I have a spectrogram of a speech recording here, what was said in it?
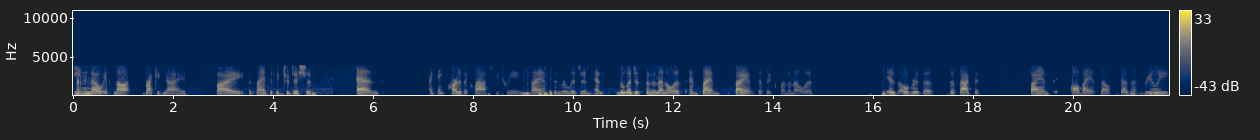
even though it's not recognized by the scientific tradition and I think part of the clash between science and religion and religious fundamentalists and science scientific fundamentalists is over the the fact that science all by itself doesn't really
